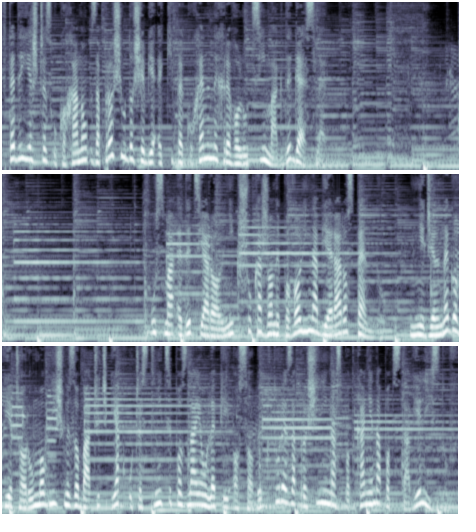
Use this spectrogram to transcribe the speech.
wtedy jeszcze z ukochaną, zaprosił do siebie ekipę kuchennych rewolucji Magdy Gessler. Ósma edycja Rolnik szuka żony powoli nabiera rozpędu. Niedzielnego wieczoru mogliśmy zobaczyć, jak uczestnicy poznają lepiej osoby, które zaprosili na spotkanie na podstawie listów.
